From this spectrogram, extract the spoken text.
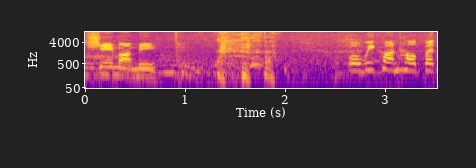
Shame on me. Well, we can't help but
